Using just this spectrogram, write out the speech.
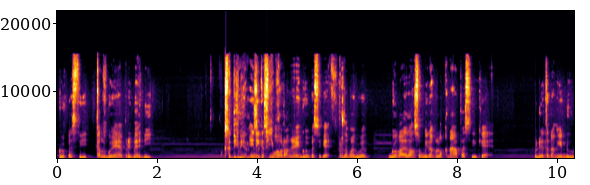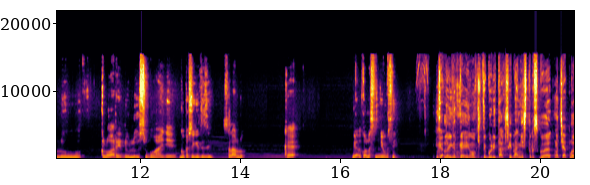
Gue pasti, kalau gue ya pribadi, Sedih nih. ini ke sedih semua banget. orang ya gue pasti kayak pertama gue gue nggak langsung bilang lo kenapa sih kayak udah tenangin dulu keluarin dulu semuanya. Gue pasti gitu sih selalu. Kayak nggak kok lo senyum sih? Enggak lo inget gak yang waktu itu gue di taksi nangis terus gue ngechat lo?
